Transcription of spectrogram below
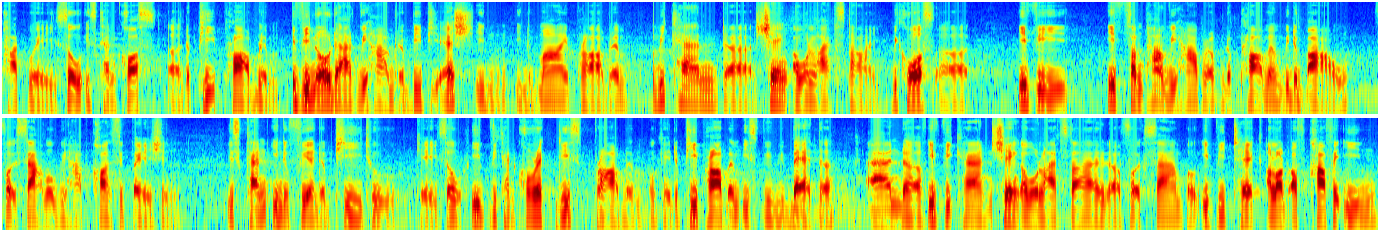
pathway. So it can cause uh, the pee problem. If we know that we have the BPH in, in the mind problem, we can uh, change our lifestyle because uh, if we if sometimes we have the problem with the bowel, for example, we have constipation, it can interfere the P too. Okay, so if we can correct this problem, okay, the P problem is will be better. And uh, if we can change our lifestyle, uh, for example, if we take a lot of caffeine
